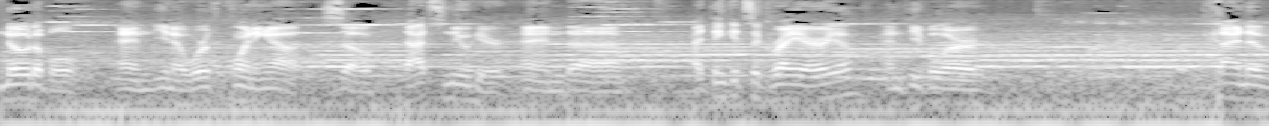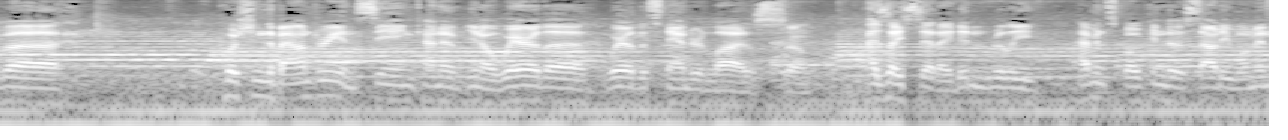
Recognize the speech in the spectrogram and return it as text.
notable and you know worth pointing out. So that's new here, and uh, I think it's a gray area, and people are kind of uh, pushing the boundary and seeing kind of you know where the where the standard lies. So, as I said, I didn't really haven't spoken to a Saudi women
